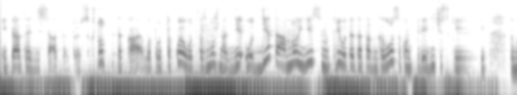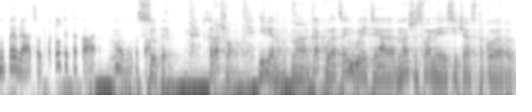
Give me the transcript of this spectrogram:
и пятое, десятое. То есть кто ты такая? Вот, вот такое вот, возможно, где, вот где-то оно есть внутри, вот этот отголосок, он периодически как бы появляется. Вот кто ты такая? Ну, вот Супер. Хорошо. Елена, а как вы оцениваете угу, да. наше с вами сейчас такое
